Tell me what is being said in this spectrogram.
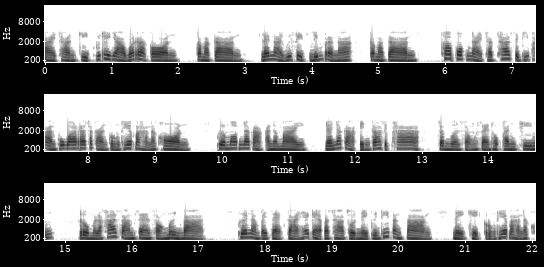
นายชาญกิจวิทยาวรากร กรรมการ และนายวิสิตลิ้มประณะ กรรมการ เข้าพบนายชัดชาติสิทธิพันธ์ผู้ว่าราชการกรุงเทพมหานคร เพื่อมอบหน้ากากอนามัย และหน้ากาก N95 จำนวน 26,000 ชิ้น รวมมูลค่า 320,000 บาท เพื่อนำไปแจกจ่ายให้แก่ประชาชนในพื้นที่ต่างๆ ในเขตกรุงเทพมหานค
